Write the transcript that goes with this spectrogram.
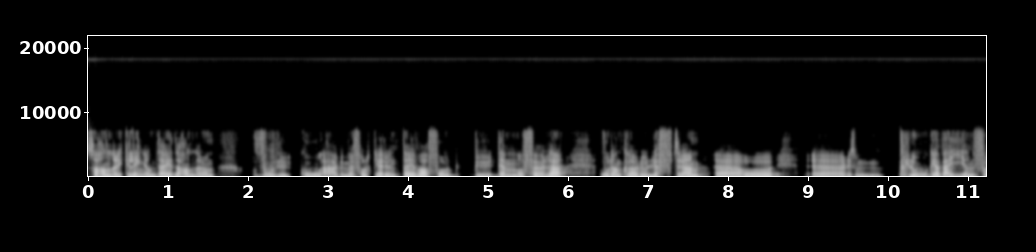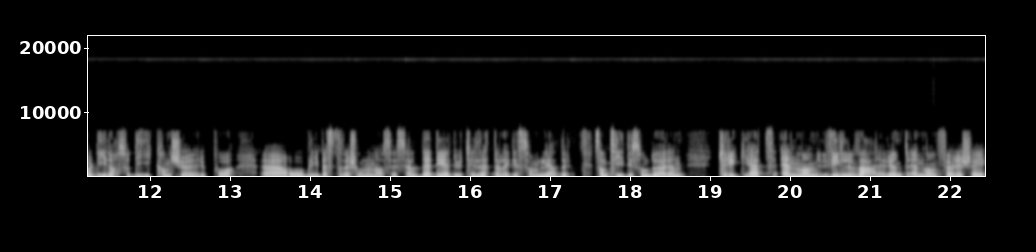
så handler det ikke lenger om deg. Det handler om hvor god er du med folk rundt deg? Hva får du dem å føle? Hvordan klarer du å løfte dem eh, og eh, liksom ploge veien for de da, så de kan kjøre på eh, og bli beste versjonen av seg selv. Det er det du tilrettelegger som leder. Samtidig som du er en trygghet enn man vil være rundt, enn man føler seg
